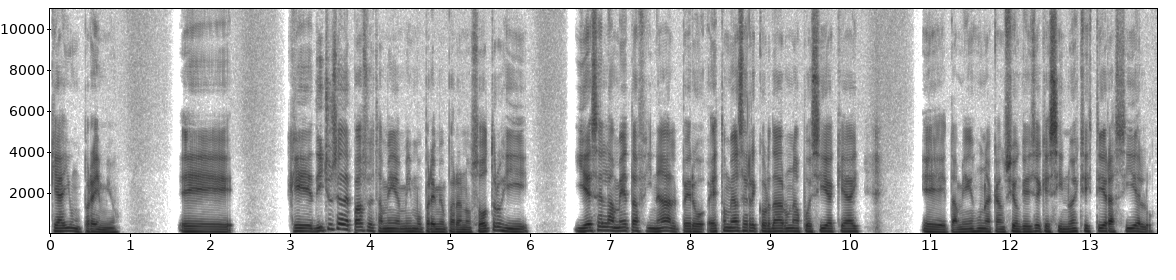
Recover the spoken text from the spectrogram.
que hay un premio. Eh, que dicho sea de paso es también el mismo premio para nosotros y, y esa es la meta final, pero esto me hace recordar una poesía que hay, eh, también es una canción que dice que si no existiera cielo,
